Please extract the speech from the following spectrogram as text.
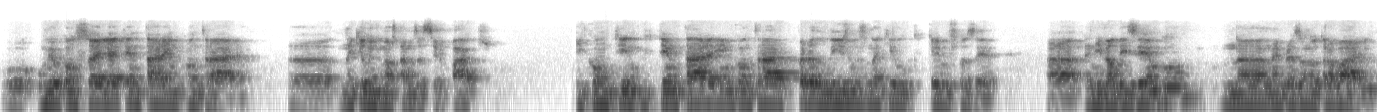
O, o meu conselho é tentar encontrar uh, naquilo em que nós estamos a ser pagos e tentar encontrar paralelismos naquilo que queremos fazer. Uh, a nível de exemplo, na, na empresa onde eu trabalho,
